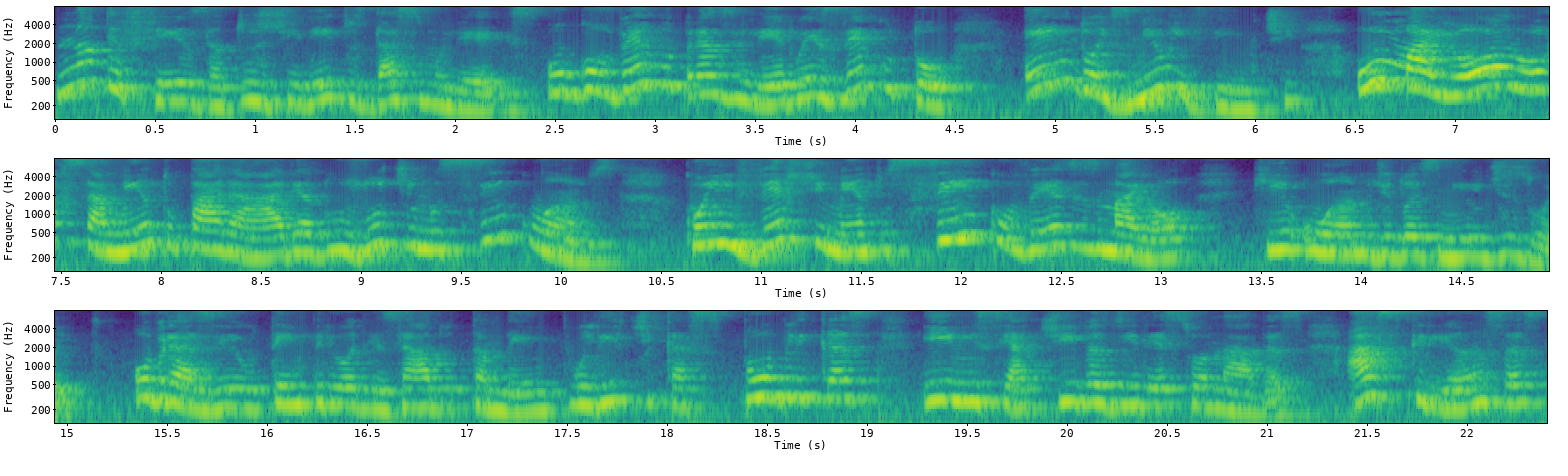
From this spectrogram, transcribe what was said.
Na defesa dos direitos das mulheres, o governo brasileiro executou em 2020 o maior orçamento para a área dos últimos cinco anos, com investimento cinco vezes maior que o ano de 2018. O Brasil tem priorizado também políticas públicas e iniciativas direcionadas às crianças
